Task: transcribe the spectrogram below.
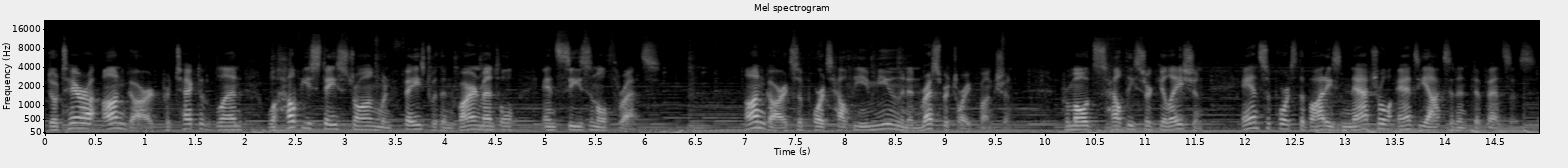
doTERRA On Guard Protective Blend will help you stay strong when faced with environmental and seasonal threats. On Guard supports healthy immune and respiratory function, promotes healthy circulation, and supports the body's natural antioxidant defenses.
